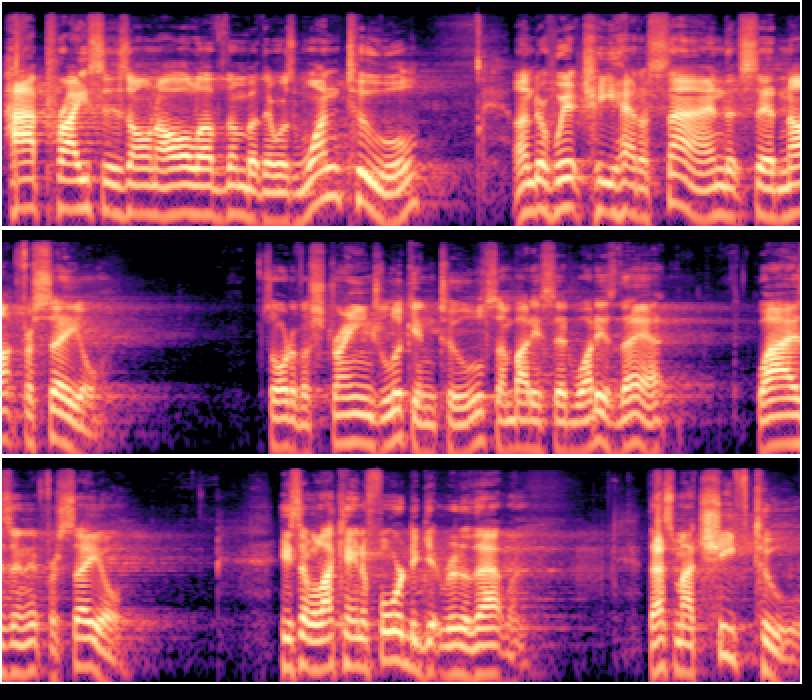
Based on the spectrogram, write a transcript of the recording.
high prices on all of them. But there was one tool under which he had a sign that said, Not for sale sort of a strange looking tool. Somebody said, What is that? Why isn't it for sale? He said, Well, I can't afford to get rid of that one. That's my chief tool.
